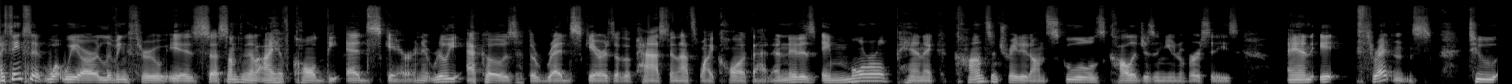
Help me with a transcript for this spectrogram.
I think that what we are living through is uh, something that I have called the Ed scare, and it really echoes the red scares of the past, and that's why I call it that. And it is a moral panic concentrated on schools, colleges, and universities. And it threatens to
